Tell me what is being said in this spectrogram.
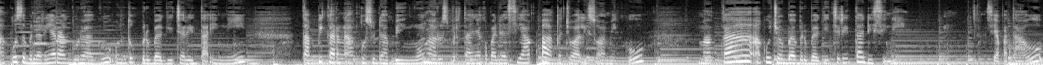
aku sebenarnya ragu-ragu untuk berbagi cerita ini, tapi karena aku sudah bingung harus bertanya kepada siapa kecuali suamiku, maka aku coba berbagi cerita di sini. Siapa tahu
